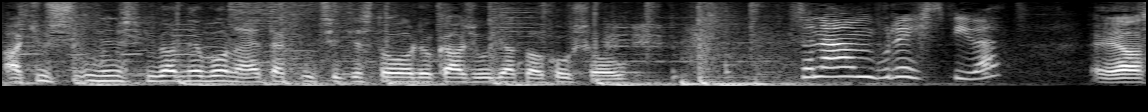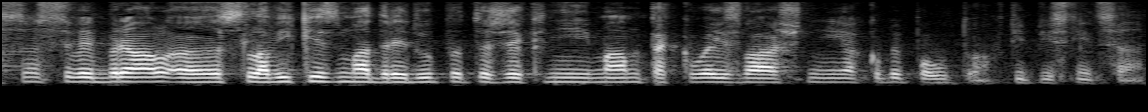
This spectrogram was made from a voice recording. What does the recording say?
Ať už umím zpívat nebo ne, tak určitě z toho dokážu udělat velkou show. Co nám budeš zpívat? Já jsem si vybral uh, Slavíky z Madridu, protože k ní mám takový zvláštní jakoby pouto v té písnice.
